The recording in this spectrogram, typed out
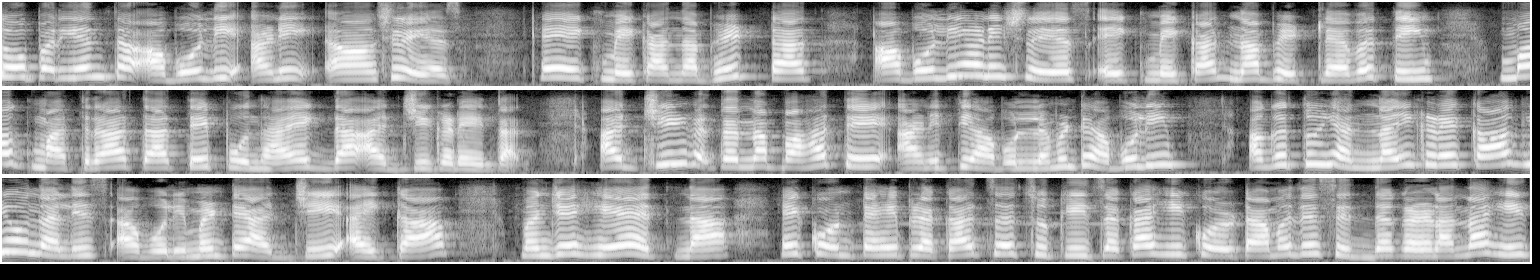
तोपर्यंत अबोली आणि श्रेयस हे एकमेकांना भेटतात. आबोली आणि श्रेयस एकमेकांना भेटल्यावरती मग मात्र आता ते पुन्हा एकदा आजीकडे येतात. आजी त्यांना पाहते आणि ती आबोलीला म्हणते अबोली अगं तू यांना इकडे का घेऊन आलीस? अबोली म्हणते आजी ऐका म्हणजे हे आहेत ना हे कोणत्याही प्रकारचं चुकीचं काही कोर्टामध्ये सिद्ध करणार नाहीत.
